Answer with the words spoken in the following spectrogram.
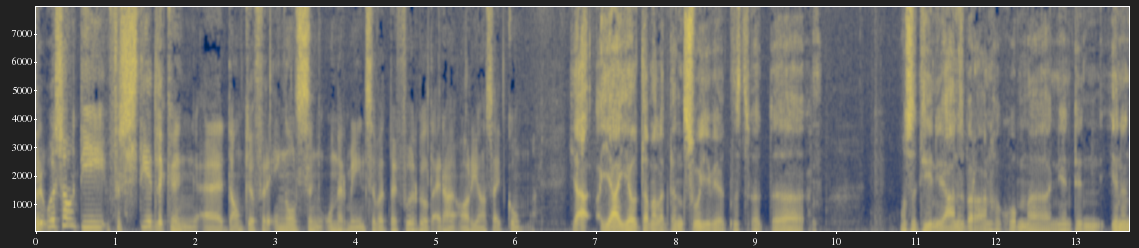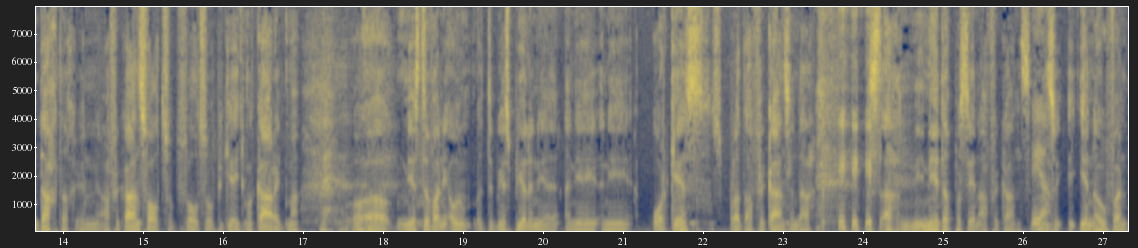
Veroorsaak die verstedeliking uh dalk jou verengelsing onder mense wat byvoorbeeld uit daai areas uitkom. Ja, ja, heeltemal ek dink so jy weet. Dit, uh, ons het hier in Johannesburg aangekom uh, 1981 en Afrikaans val so val so 'n bietjie uit mekaar uit, maar uh, meeste van die ou te bespeel in die in die in die orkes, ons praat Afrikaans vandag. Is ag nie- 90% Afrikaans. Ja. En so een ou van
